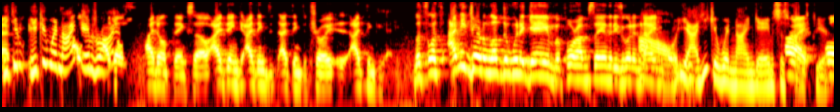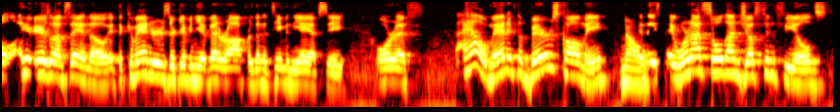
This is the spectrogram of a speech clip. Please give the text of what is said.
He can he can win nine I, games, right? I don't, I don't think so. I think I think I think Detroit. I think let's let's. I need Jordan Love to win a game before I'm saying that he's winning nine. Oh, yeah, he can win nine games. this All right. Year. Well, here, here's what I'm saying though: if the Commanders are giving you a better offer than the team in the AFC, or if hell, man, if the Bears call me, no, and they say we're not sold on Justin Fields,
